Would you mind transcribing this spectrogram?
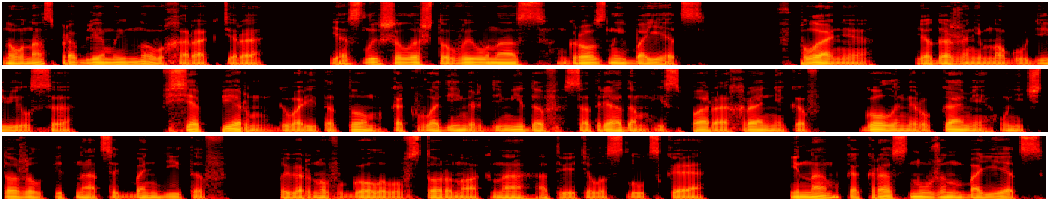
Но у нас проблемы иного характера. Я слышала, что вы у нас грозный боец. В плане. Я даже немного удивился. Вся Перм говорит о том, как Владимир Демидов с отрядом из пары охранников голыми руками уничтожил 15 бандитов. Повернув голову в сторону окна, ответила Слуцкая. «И нам как раз нужен боец.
